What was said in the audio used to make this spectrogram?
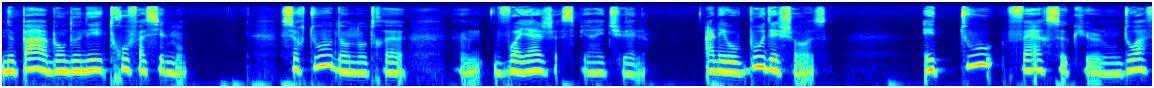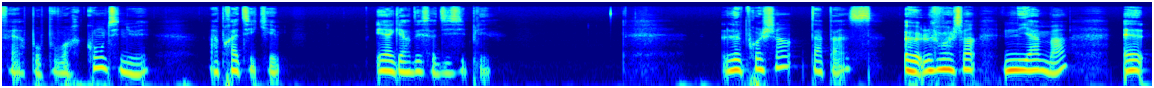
ne pas abandonner trop facilement, surtout dans notre voyage spirituel aller au bout des choses et tout faire ce que l'on doit faire pour pouvoir continuer à pratiquer et à garder sa discipline. Le prochain tapas, euh, le prochain niyama est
